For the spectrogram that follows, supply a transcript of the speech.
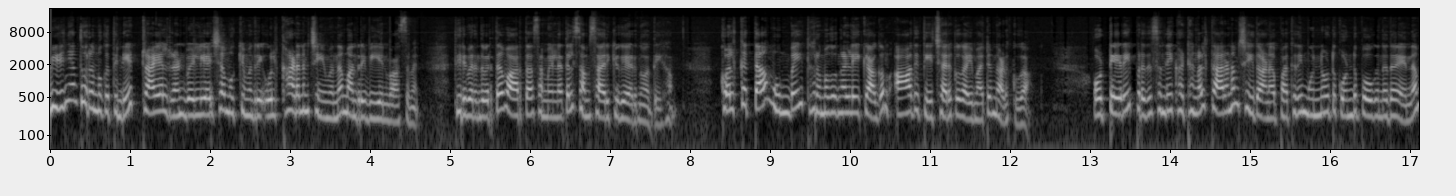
വിഴിഞ്ഞം തുറമുഖത്തിന്റെ ട്രയൽ റൺ വെള്ളിയാഴ്ച മുഖ്യമന്ത്രി ഉദ്ഘാടനം ചെയ്യുമെന്ന് മന്ത്രി വി എൻ വാസവൻ. തിരുവനന്തപുരത്ത് വാർത്താ സമ്മേളനത്തിൽ സംസാരിക്കുകയായിരുന്നു അദ്ദേഹം. കൊൽക്കത്ത മുംബൈ തുറമുഖങ്ങളിലേക്കാകും ആദ്യത്തെ ചരക്കു കൈമാറ്റം നടക്കുക. ഒട്ടേറെ പ്രതിസന്ധി ഘട്ടങ്ങൾ തരണം ചെയ്താണ് പദ്ധതി മുന്നോട്ട് കൊണ്ടുപോകുന്നത് എന്നും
